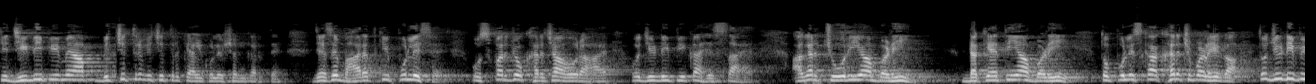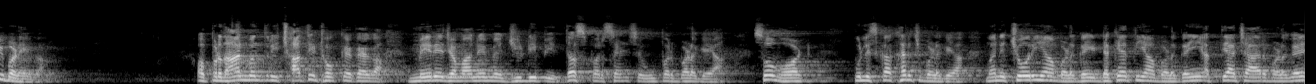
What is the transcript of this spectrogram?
कि जीडीपी में आप विचित्र विचित्र कैलकुलेशन करते हैं। जैसे भारत की पुलिस है, उस पर जो खर्चा हो रहा है, वो जीडीपी का हिस्सा है। अगर चोरियाँ बढ़ी, डकैतियाँ बढ़ी तो पुलिस का खर्च बढ़ेगा तो जीडीपी बढ़ेगा। और प्रधानमंत्री छाती ठोक के कहेगा, मेरे जमाने में जीडीपी 10 परसेंट से ऊपर बढ़ गया। सो वॉट पुलिस का खर्च बढ़ गया। माने चोरियाँ बढ़ गई, डकैतियाँ बढ़ गई, अत्याचार बढ़ गए,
